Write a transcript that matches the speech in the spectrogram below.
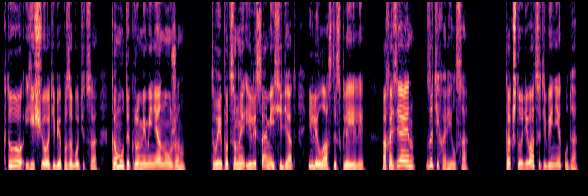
Кто еще о тебе позаботится? Кому ты кроме меня нужен? Твои пацаны или сами сидят, или ласты склеили, а хозяин затихарился. Так что одеваться тебе некуда.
